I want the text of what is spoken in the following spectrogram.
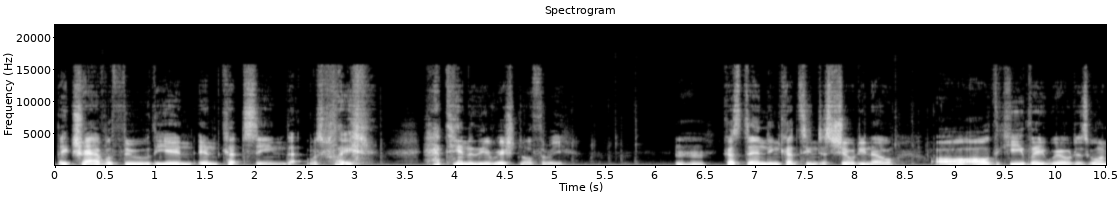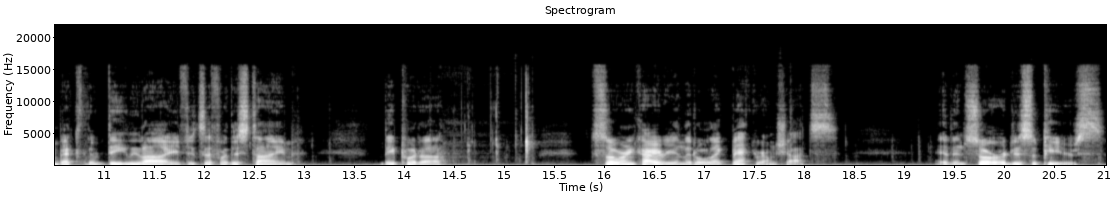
They travel through the end, end cutscene that was played at the end of the original three. Mm-hmm. Because the ending cutscene just showed, you know, all all the Keyblade wielders going back to their daily lives, except for this time, they put uh Sora and Kairi in little like background shots, and then Sora disappears,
